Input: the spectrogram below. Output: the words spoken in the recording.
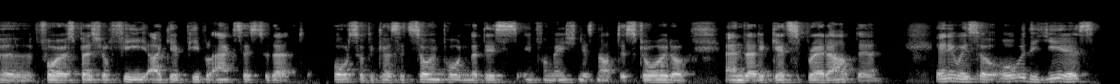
uh, for a special fee, I give people access to that also because it's so important that this information is not destroyed or, and that it gets spread out there. Anyway, so over the years,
